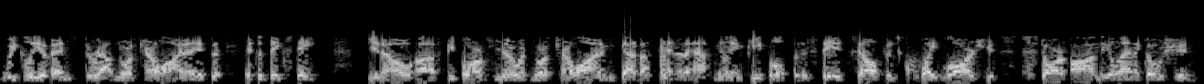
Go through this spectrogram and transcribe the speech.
weekly events throughout North Carolina. It's a it's a big state. You know, uh, if people aren't familiar with North Carolina, we've got about ten and a half million people, but the state itself is quite large. You start on the Atlantic Ocean,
